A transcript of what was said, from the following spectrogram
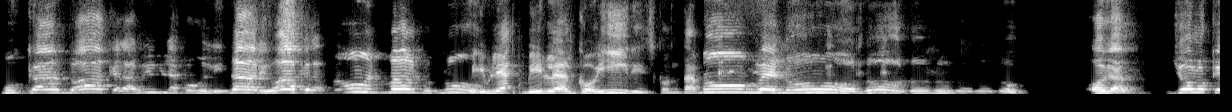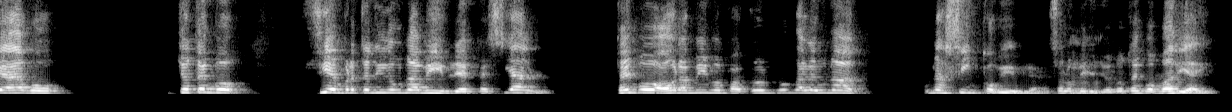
buscando, ah, que la Biblia con el linario, ah, que la... No, hermano, no. Biblia, Biblia arcoíris, con No, hombre, no, no, no, no, no, no. Oigan, yo lo que hago, yo tengo siempre he tenido una Biblia especial. Tengo ahora mismo, pastor, póngale una, unas cinco Biblias. Eso es lo que yo no tengo más de ahí.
